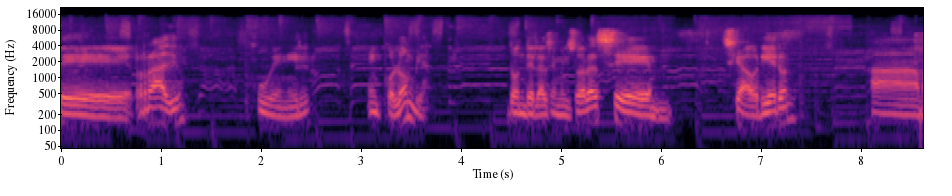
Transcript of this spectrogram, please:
de radio juvenil en Colombia, donde las emisoras se, abrieron a,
